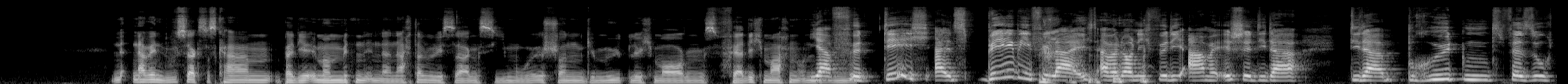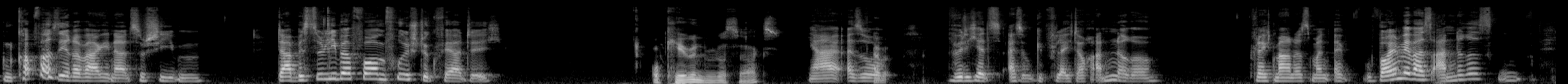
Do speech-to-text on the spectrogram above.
Na, na, wenn du sagst, es kam bei dir immer mitten in der Nacht, dann würde ich sagen, 7 Uhr ist schon gemütlich morgens fertig machen und Ja, für dich als Baby vielleicht, aber doch nicht für die arme Ische, die da, die da brütend versucht, einen Kopf aus ihrer Vagina zu schieben. Da bist du lieber vorm Frühstück fertig. Okay, wenn du das sagst. Ja, also Aber- würde ich jetzt, also gibt vielleicht auch andere. Vielleicht machen das man. Äh, wollen wir was anderes?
